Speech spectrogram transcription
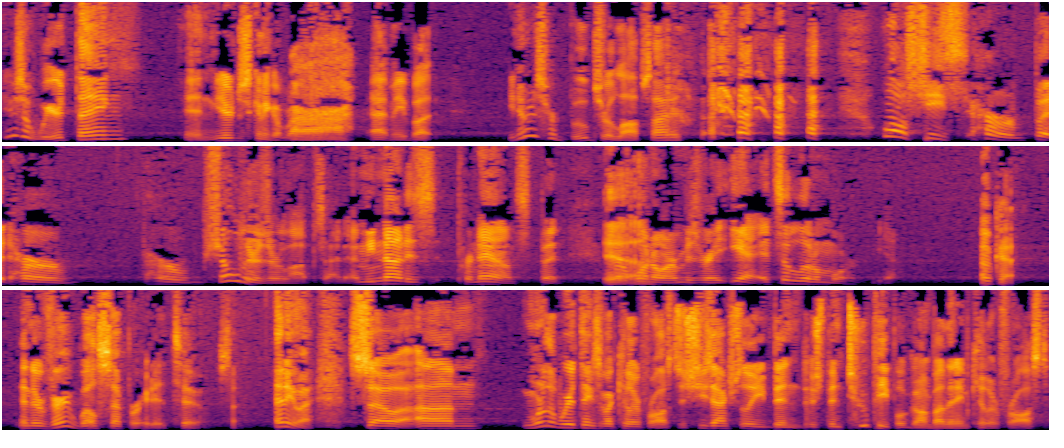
here's a weird thing, and you're just gonna go at me, but you notice her boobs are lopsided. Well, she's her, but her her shoulders are lopsided. I mean, not as pronounced, but Yeah. one arm is right. Yeah, it's a little more. Yeah. Okay. And they're very well separated too. So anyway, so um, one of the weird things about Killer Frost is she's actually been there's been two people gone by the name Killer Frost,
